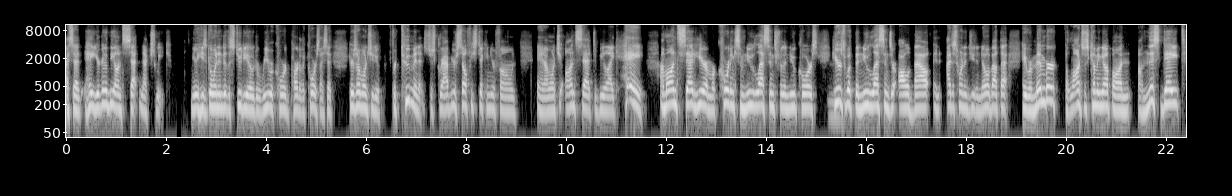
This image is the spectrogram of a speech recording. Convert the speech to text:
I said, "Hey, you're going to be on set next week he's going into the studio to re-record part of the course. I said, here's what I want you to do for two minutes. Just grab your selfie stick in your phone. And I want you on set to be like, Hey, I'm on set here. I'm recording some new lessons for the new course. Mm-hmm. Here's what the new lessons are all about. And I just wanted you to know about that. Hey, remember the launch is coming up on, on this date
